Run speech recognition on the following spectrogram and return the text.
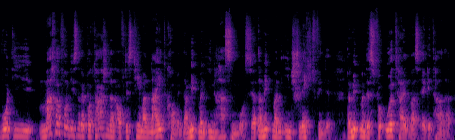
wo die Macher von diesen Reportagen dann auf das Thema Neid kommen, damit man ihn hassen muss, ja, damit man ihn schlecht findet, damit man das verurteilt, was er getan hat.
